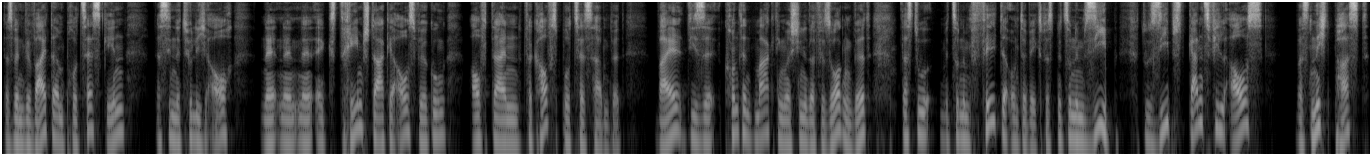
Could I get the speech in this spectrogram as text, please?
dass wenn wir weiter im Prozess gehen, dass sie natürlich auch eine, eine, eine extrem starke Auswirkung auf deinen Verkaufsprozess haben wird. Weil diese Content-Marketing-Maschine dafür sorgen wird, dass du mit so einem Filter unterwegs bist, mit so einem Sieb. Du siebst ganz viel aus, was nicht passt,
